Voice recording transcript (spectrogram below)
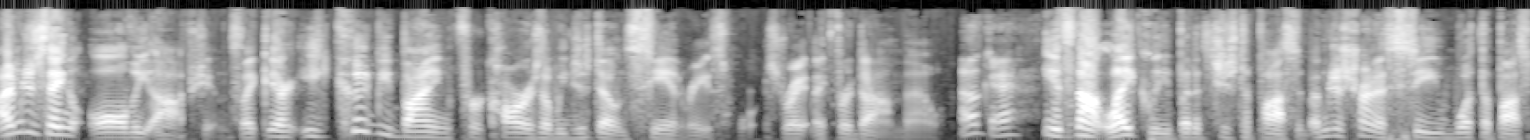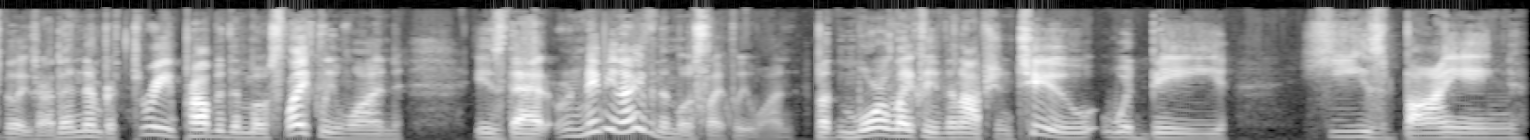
I'm just saying all the options. Like, there, he could be buying for cars that we just don't see in race wars, right? Like for Dom, though. Okay. It's not likely, but it's just a possible. I'm just trying to see what the possibilities are. Then number three, probably the most likely one, is that, or maybe not even the most likely one, but more likely than option two would be he's buying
